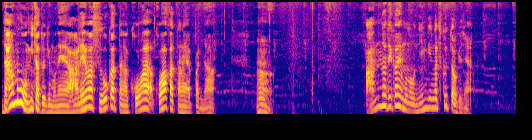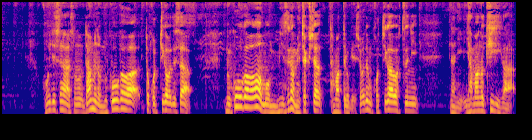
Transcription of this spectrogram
ダムを見た時もね、あれはすごかったな、怖、怖かったな、やっぱりな。うん。あんなでかいものを人間が作ったわけじゃん。ほいでさ、そのダムの向こう側とこっち側でさ、向こう側はもう水がめちゃくちゃ溜まってるわけでしょ？でもこっち側は普通に、何、山の木々が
